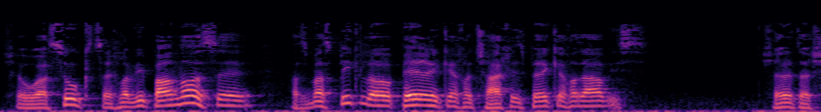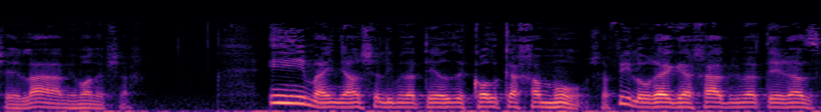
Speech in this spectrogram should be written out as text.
שהוא עסוק, צריך להביא פרנוסה, אז מספיק לו פרק אחד שחיס, פרק אחד אביס. שואלת השאלה, ממה נפשך? אם העניין של לימוד התרא זה כל כך חמור, שאפילו רגע אחד בלימוד התרא אז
